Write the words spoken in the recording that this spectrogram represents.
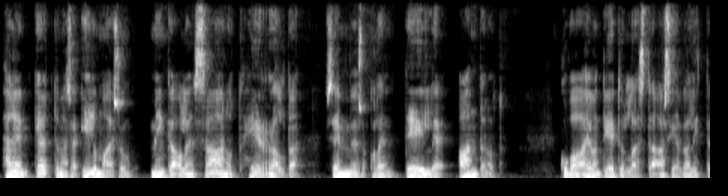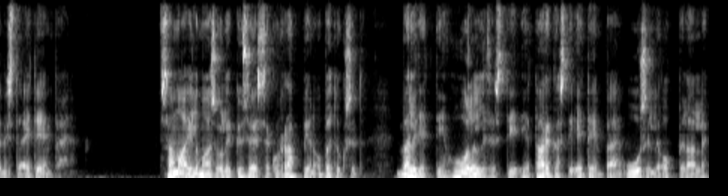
Hänen käyttämänsä ilmaisu, minkä olen saanut Herralta, sen myös olen teille antanut, kuvaa aivan tietynlaista asian välittämistä eteenpäin. Sama ilmaisu oli kyseessä, kun rappien opetukset välitettiin huolellisesti ja tarkasti eteenpäin uusille oppilaille,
